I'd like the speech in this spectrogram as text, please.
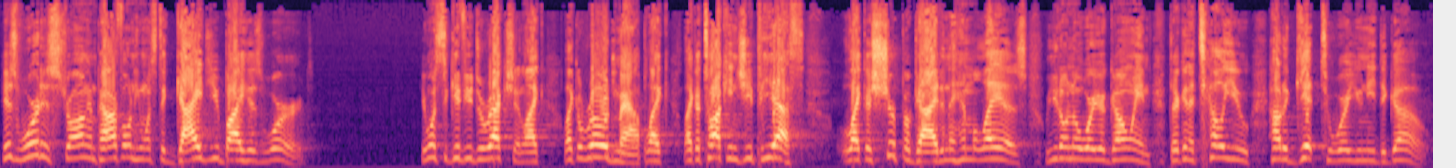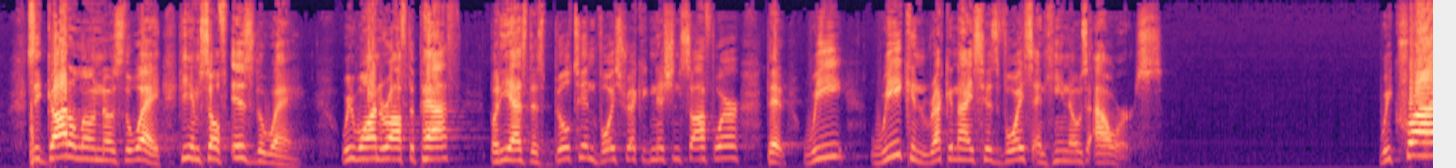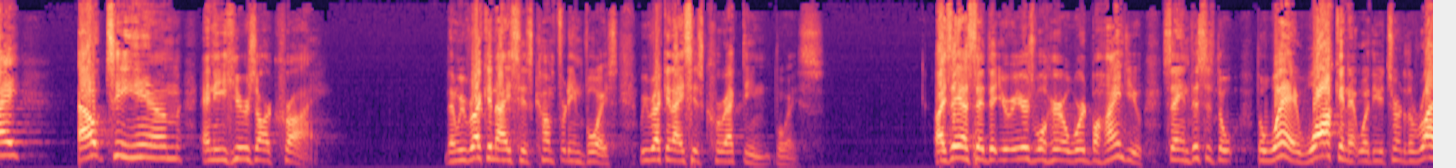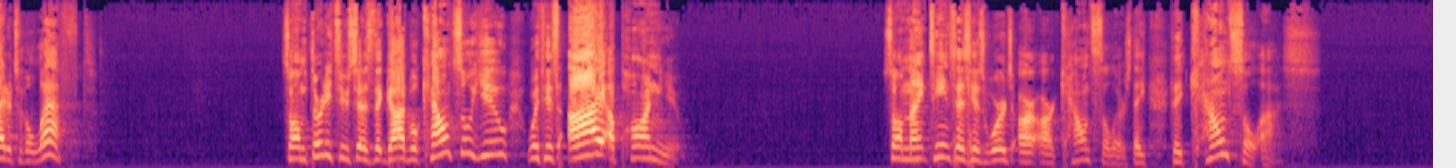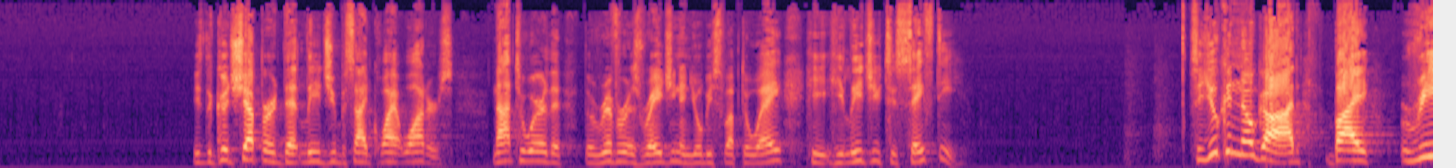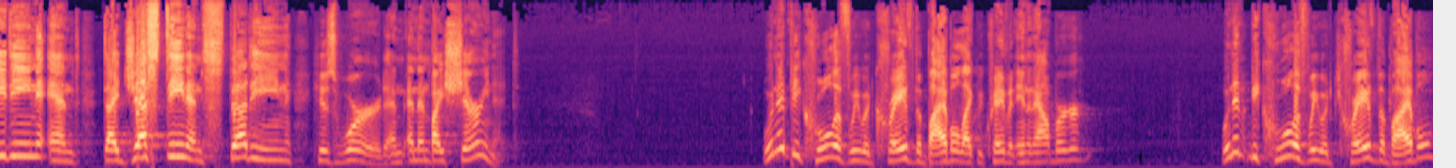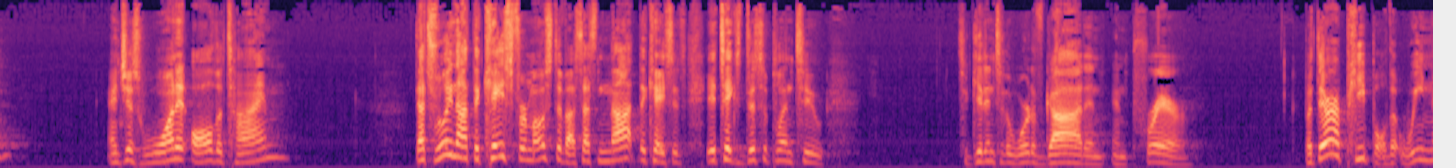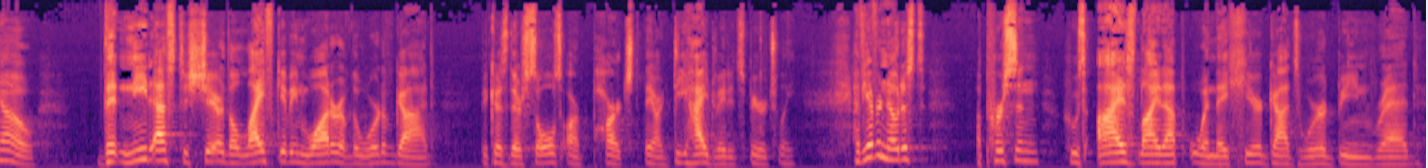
His word is strong and powerful, and he wants to guide you by his word. He wants to give you direction, like, like a road map, like, like a talking GPS, like a Sherpa guide in the Himalayas. You don't know where you're going. They're going to tell you how to get to where you need to go. See, God alone knows the way. He himself is the way. We wander off the path but he has this built-in voice recognition software that we we can recognize his voice and he knows ours. We cry out to him and he hears our cry. Then we recognize his comforting voice. We recognize his correcting voice. Isaiah said that your ears will hear a word behind you saying, This is the, the way, walk in it, whether you turn to the right or to the left. Psalm 32 says that God will counsel you with his eye upon you. Psalm 19 says his words are our counselors, they, they counsel us. He's the good shepherd that leads you beside quiet waters, not to where the, the river is raging and you'll be swept away. He, he leads you to safety. So you can know God by reading and digesting and studying His Word, and, and then by sharing it. Wouldn't it be cool if we would crave the Bible like we crave an In N Out burger? Wouldn't it be cool if we would crave the Bible and just want it all the time? That's really not the case for most of us. That's not the case. It's, it takes discipline to, to get into the Word of God and, and prayer. But there are people that we know that need us to share the life giving water of the Word of God because their souls are parched, they are dehydrated spiritually. Have you ever noticed a person whose eyes light up when they hear God's Word being read?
